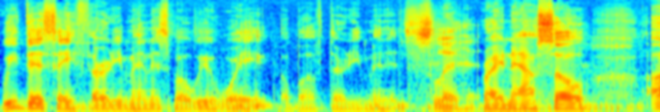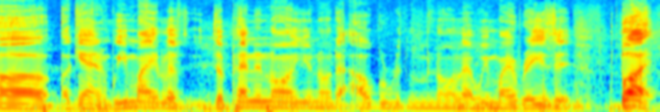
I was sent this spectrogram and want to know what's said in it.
We did say 30 minutes, but we're way above 30 minutes Slit. right now. So, uh, again, we might live, depending on you know the algorithm and all that, we might raise it. But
